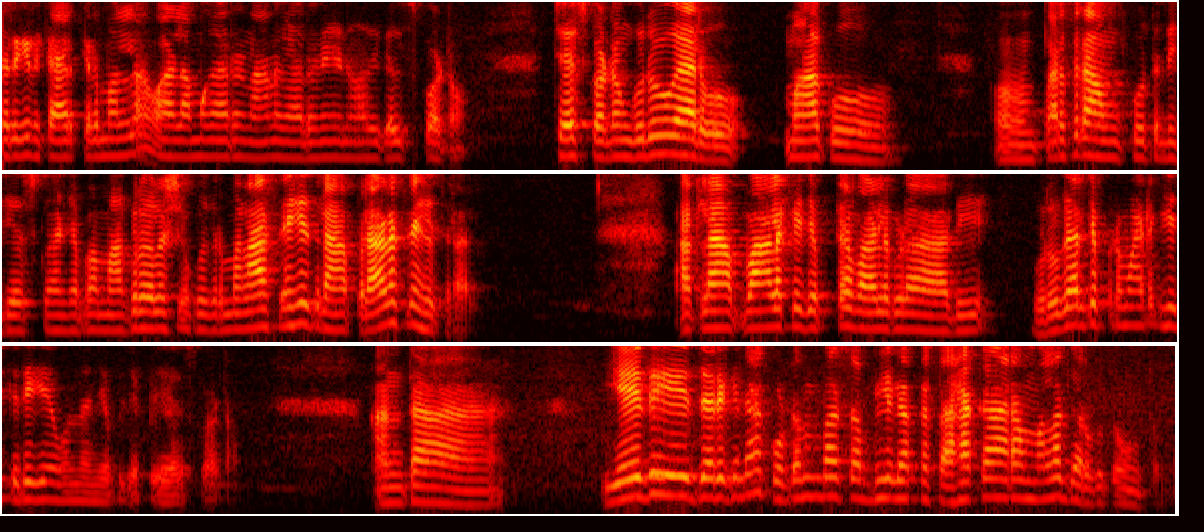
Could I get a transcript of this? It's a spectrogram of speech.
జరిగిన కార్యక్రమంలో వాళ్ళ అమ్మగారు నాన్నగారు నేను అది కలుసుకోవటం చేసుకోవటం. గురువుగారు మాకు పరశురామ కూతుర్ని చేసుకో అని చెప్పి మా గృహలక్ష్మి కూతురు మా నా స్నేహితులు నా ప్రాణ స్నేహితురాలు. అట్లా వాళ్ళకి చెప్తే వాళ్ళు కూడా అది గురువుగారు చెప్పిన మాటకి తిరిగే ఉందని చెప్పి చెప్పి చేసుకోవటం. అంతా ఏది జరిగినా కుటుంబ సభ్యుల యొక్క సహకారం వల్ల జరుగుతూ ఉంటుంది.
